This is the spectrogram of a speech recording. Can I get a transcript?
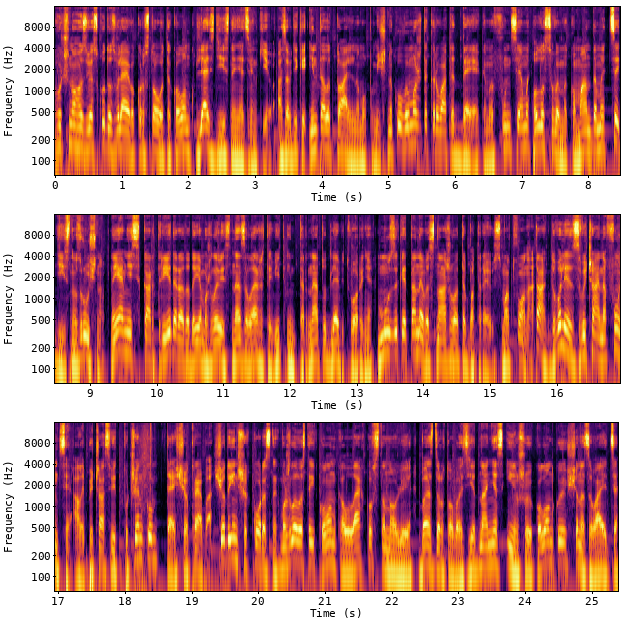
гучного зв'язку дозволяє використовувати колонку для здійснення дзвінків. А завдяки інтелектуальному помічнику ви можете керувати деякими функціями, голосовими командами. Це дійсно зручно. Наявність карт-рідера додає можливість не залежати від інтернету для відтворення музики та не виснажувати батарею смартфона. Так, доволі звичайна функція, але під час відпочинку те, що треба. Щодо інших корисних можливостей, колонка легко встановлює бездротове з'єднання з іншою колонкою, що називається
